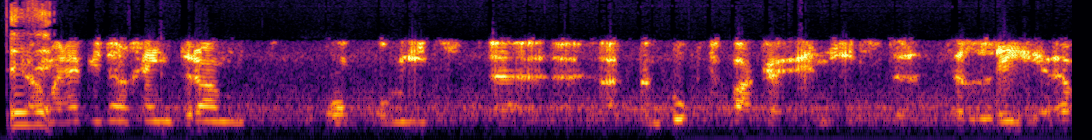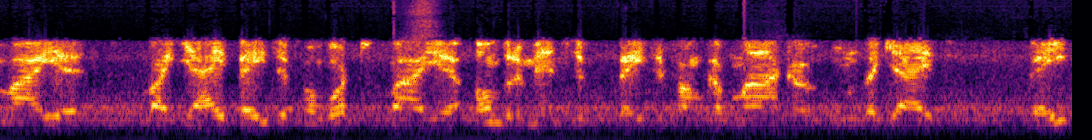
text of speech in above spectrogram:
Ja, maar heb je dan geen drang om, om iets, eh, een boek te pakken en iets te, te leren waar, je, waar jij beter van wordt, waar je andere mensen beter van kan maken omdat jij het weet?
